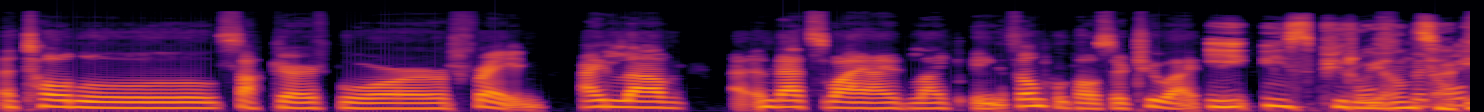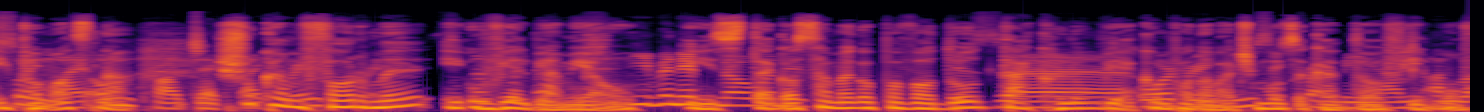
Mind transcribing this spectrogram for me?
a total sucker for frame. I love i inspirująca i pomocna. Szukam formy i uwielbiam ją. I z tego samego powodu tak lubię komponować muzykę do filmów.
